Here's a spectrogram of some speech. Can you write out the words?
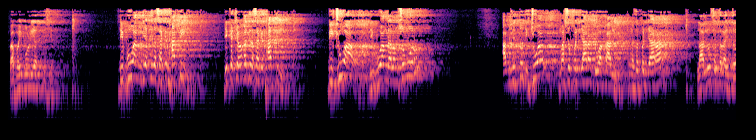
Bapak Ibu lihat di situ. Dibuang dia tidak sakit hati. Dikecewakan tidak sakit hati. Dijual, dibuang dalam sumur. Habis itu dijual, masuk penjara dua kali. Masuk penjara, lalu setelah itu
